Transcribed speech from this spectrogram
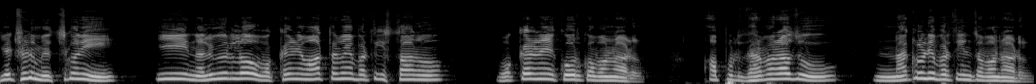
యక్షుడు మెచ్చుకొని ఈ నలుగురిలో ఒక్కరిని మాత్రమే బ్రతికిస్తాను ఒక్కరినే కోరుకోమన్నాడు. అప్పుడు ధర్మరాజు నకులుని బ్రతికించమన్నాడు.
